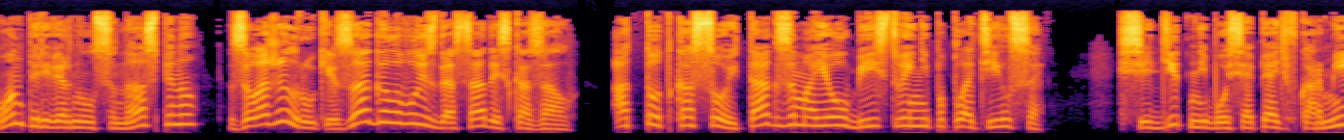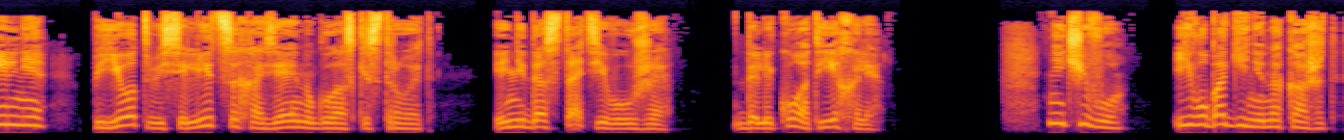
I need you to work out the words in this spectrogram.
он перевернулся на спину заложил руки за голову и с досадой сказал а тот косой так за мое убийство и не поплатился. Сидит небось опять в кормильне пьет веселится хозяину глазки строит. И не достать его уже. Далеко отъехали ничего его богиня накажет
